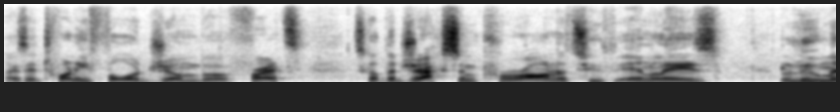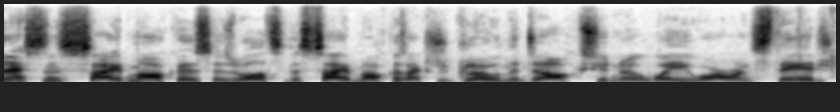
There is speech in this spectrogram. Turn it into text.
Like I said, 24 jumbo frets. It's got the Jackson Piranha tooth inlays, luminescent side markers as well. So the side markers actually glow in the dark, so you know where you are on stage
